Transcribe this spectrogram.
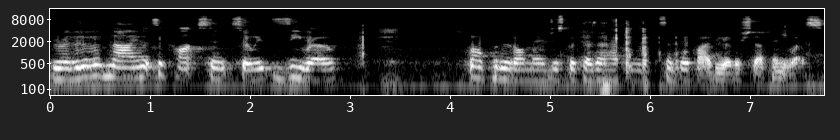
Derivative of 9, it's a constant, so it's 0. I'll put it on there just because I have to simplify the other stuff anyways.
